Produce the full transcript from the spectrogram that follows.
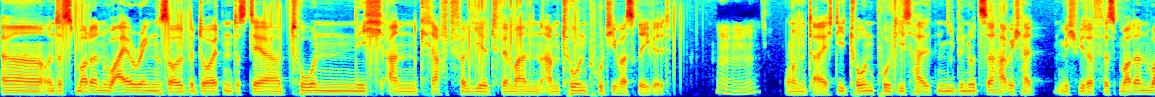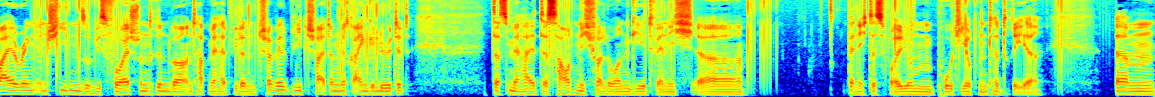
Äh, und das Modern Wiring soll bedeuten, dass der Ton nicht an Kraft verliert, wenn man am Tonputti was regelt. Mhm. Und da ich die Tonputtis halt nie benutze, habe ich halt mich wieder fürs Modern Wiring entschieden, so wie es vorher schon drin war und habe mir halt wieder eine Treble Bleed Schaltung mit reingelötet, dass mir halt der Sound nicht verloren geht, wenn ich, äh, wenn ich das Volume Poti runterdrehe. Ähm,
